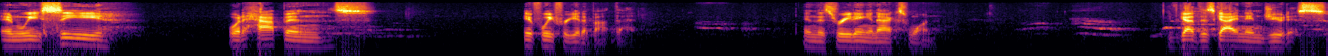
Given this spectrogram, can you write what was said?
And we see what happens if we forget about that in this reading in Acts 1. You've got this guy named Judas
